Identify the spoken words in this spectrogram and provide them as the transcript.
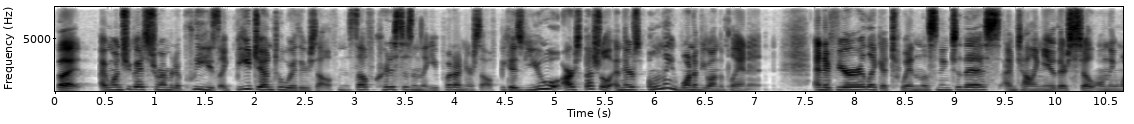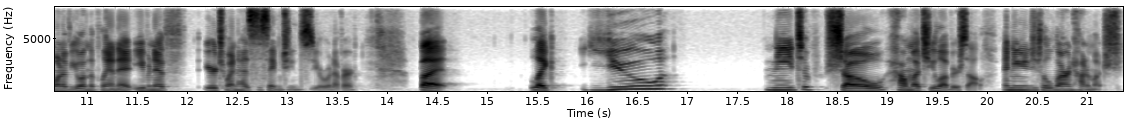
But I want you guys to remember to please like be gentle with yourself and the self-criticism that you put on yourself because you are special and there's only one of you on the planet. And if you're like a twin listening to this, I'm telling you there's still only one of you on the planet even if your twin has the same genes as you or whatever. But like you need to show how much you love yourself and you need to learn how much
